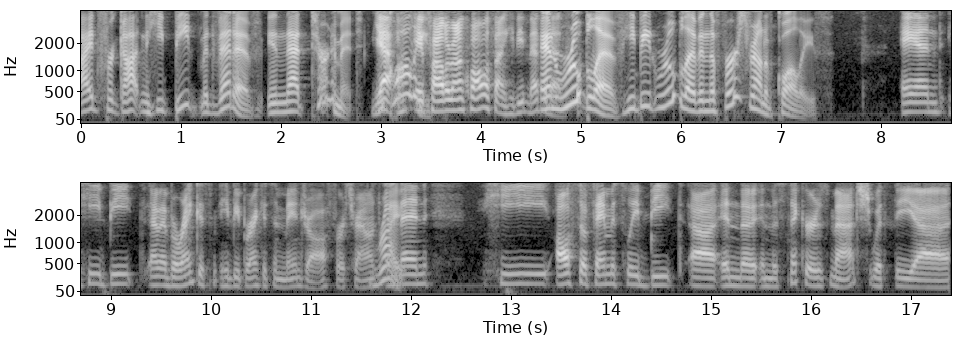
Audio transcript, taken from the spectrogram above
I'd forgotten he beat Medvedev in that tournament. Yeah, qualies. he fouled around qualifying. He beat Medvedev, and Rublev. He beat Rublev in the first round of qualies. And he beat I mean Berankis. He beat Berankis in main draw first round, Right. And then he also famously beat uh, in the in the Snickers match with the uh,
